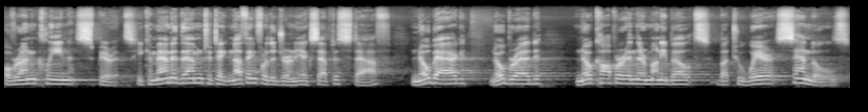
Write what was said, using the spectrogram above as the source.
over unclean spirits. He commanded them to take nothing for the journey except a staff, no bag, no bread, no copper in their money belts, but to wear sandals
